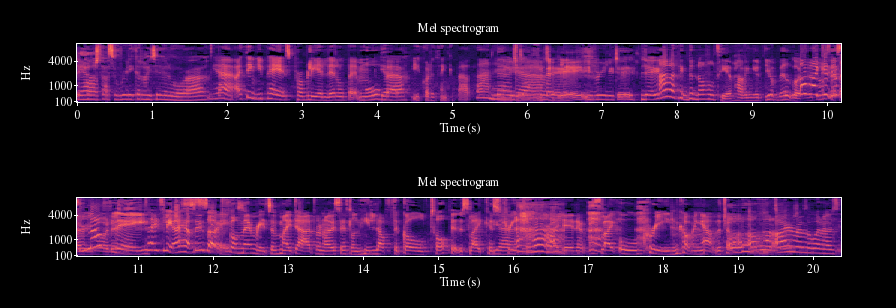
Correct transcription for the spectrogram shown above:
Yeah. Gosh, that's a really good idea, Laura. Yeah, I think you pay it's probably a little bit more, Yeah. but you've got to think about that. No, eh? definitely. You really do. And I think the novelty of having your, your milk on Oh your my goodness, every morning. lovely. Totally, I have So such great. fond memories of my dad when I was little, and he loved the gold top. It was like his Yeah. treat on Friday, and it was like all cream coming out the top. Oh, oh god, I remember when I was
